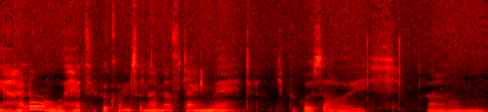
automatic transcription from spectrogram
Ja, hallo, herzlich willkommen zu Nandas kleinen Welt. Ich begrüße euch. Ähm,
